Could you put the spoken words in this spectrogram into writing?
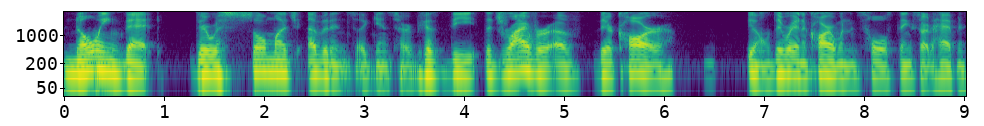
knowing that there was so much evidence against her because the the driver of their car you know they were in a car when this whole thing started happening.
